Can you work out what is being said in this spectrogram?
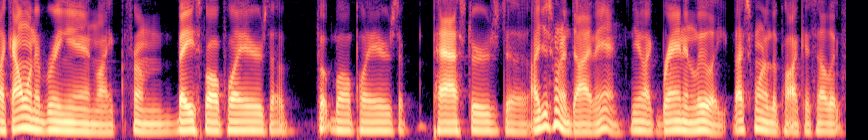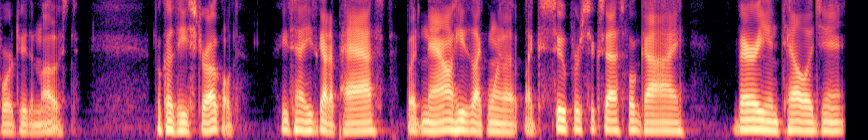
Like I want to bring in like from baseball players to football players to pastors to I just want to dive in. You know, like Brandon Lilly. That's one of the podcasts I look forward to the most because he struggled. He's had, he's got a past, but now he's like one of the like super successful guy, very intelligent.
